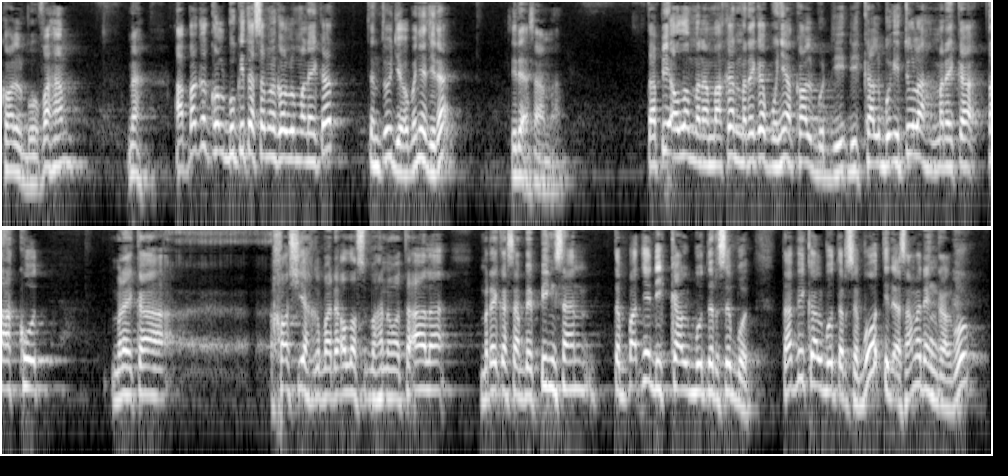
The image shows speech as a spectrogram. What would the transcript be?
Kolbu, faham? Nah, apakah kolbu kita sama kolbu malaikat? Tentu jawabannya tidak tidak sama. Tapi Allah menamakan mereka punya kalbu. Di, di kalbu itulah mereka takut, mereka khasyah kepada Allah Subhanahu wa taala, mereka sampai pingsan, tempatnya di kalbu tersebut. Tapi kalbu tersebut tidak sama dengan kalbu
